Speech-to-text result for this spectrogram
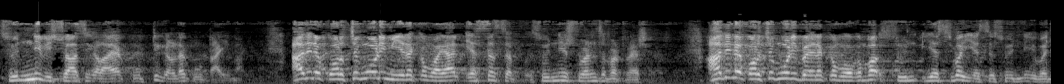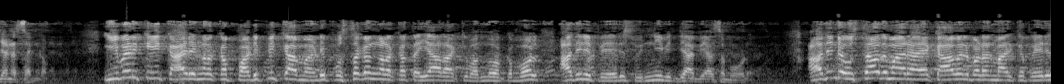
Sunni വിശ്വാസികളായ കുട്ടികളുടെ കൂട്ടായ്മ. അതിന് കുറച്ചും കൂടി മീതൊക്കെ പോയാൽ S S F Sunni students federation അതിന് കുറച്ചും കൂടി പേരൊക്കെ പോകുമ്പോ എസ് വൈ എസ് സുന്നി യുവജന സംഘം. ഇവർക്ക് ഈ കാര്യങ്ങളൊക്കെ പഠിപ്പിക്കാൻ വേണ്ടി പുസ്തകങ്ങളൊക്കെ തയ്യാറാക്കി വന്നു നോക്കുമ്പോൾ അതിന് പേര് സുന്നി വിദ്യാഭ്യാസ ബോർഡ്. അതിന്റെ ഉസ്താദുമാരായ കാവൽ ഭടന്മാർക്ക് പേര്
